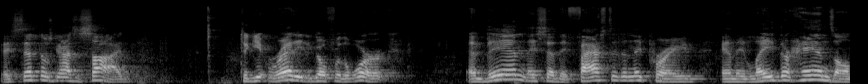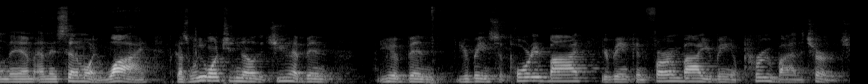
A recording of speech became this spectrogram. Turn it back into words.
They set those guys aside to get ready to go for the work. And then they said they fasted and they prayed and they laid their hands on them and they sent them away. Why? Because we want you to know that you have been you have been you're being supported by, you're being confirmed by, you're being approved by the church.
